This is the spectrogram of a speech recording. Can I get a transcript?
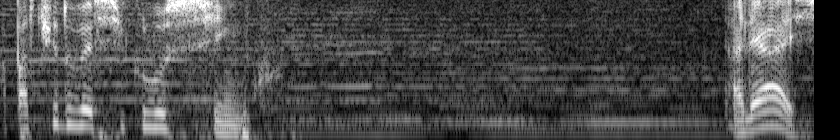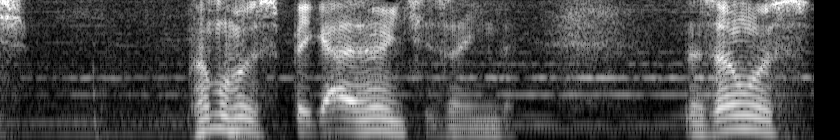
a partir do versículo 5. Aliás, vamos pegar antes ainda. Nós vamos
